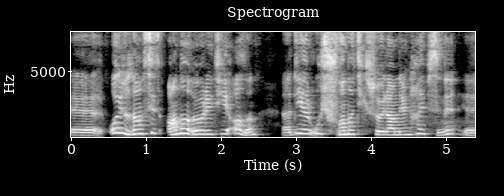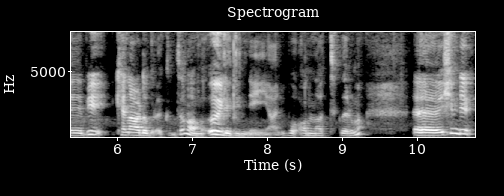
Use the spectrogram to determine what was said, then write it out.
E, o yüzden siz ana öğretiyi alın. E, diğer uç fanatik söylemlerin hepsini e, bir kenarda bırakın tamam mı? Öyle dinleyin yani bu anlattıklarımı. Şimdi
